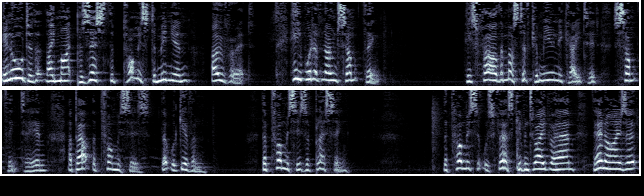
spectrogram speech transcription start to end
in order that they might possess the promised dominion over it. He would have known something his father must have communicated something to him about the promises that were given. The promises of blessing. The promise that was first given to Abraham, then Isaac,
